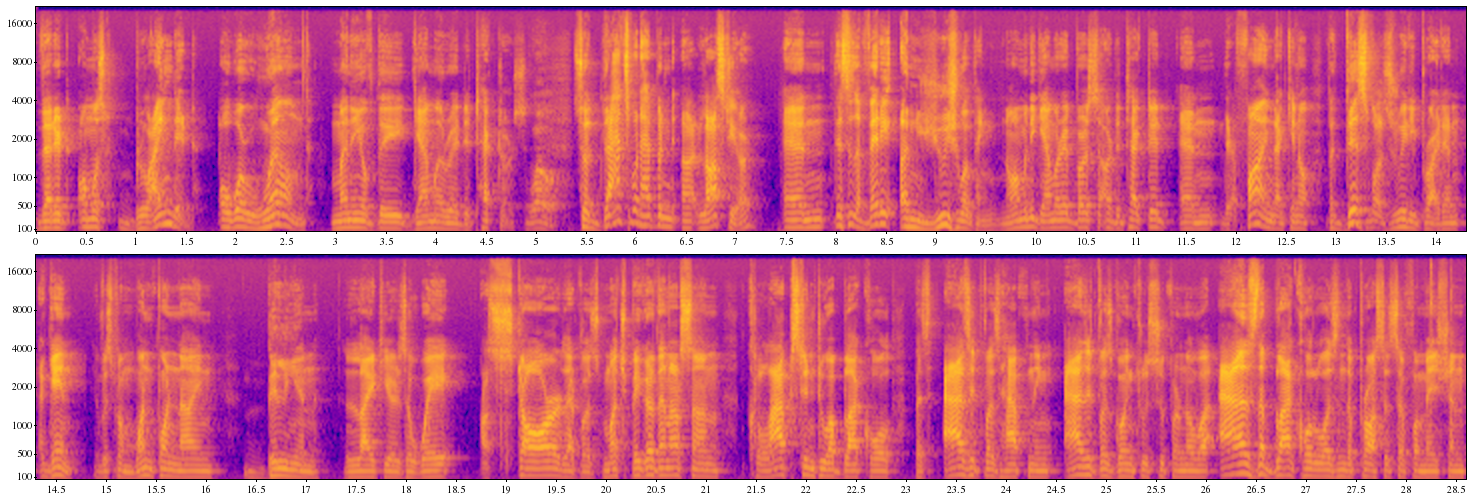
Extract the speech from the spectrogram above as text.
that it almost blinded, overwhelmed many of the gamma ray detectors. Whoa. So that's what happened uh, last year. And this is a very unusual thing. Normally, gamma ray bursts are detected and they're fine, like, you know, but this was really bright. And again, it was from 1.9 billion light years away. A star that was much bigger than our sun collapsed into a black hole. But as it was happening, as it was going through supernova, as the black hole was in the process of formation,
